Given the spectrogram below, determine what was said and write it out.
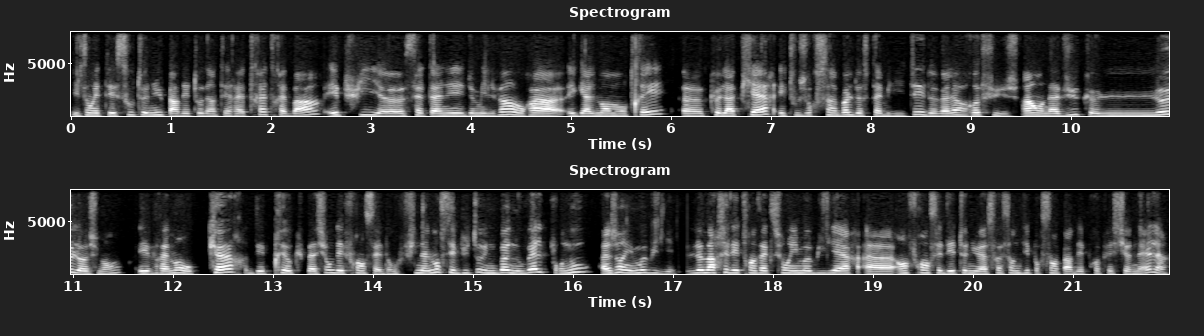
Ils ont été soutenus par des taux d'intérêt très très bas. Et puis, cette année 2020 aura également montré euh, que la pierre est toujours symbole de stabilité et de valeur refuge. Hein, on a vu que le logement est vraiment au cœur des préoccupations des Français. Donc finalement, c'est plutôt une bonne nouvelle pour nous, agents immobiliers. Le marché des transactions immobilières euh, en France est détenu à 70% par des professionnels.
